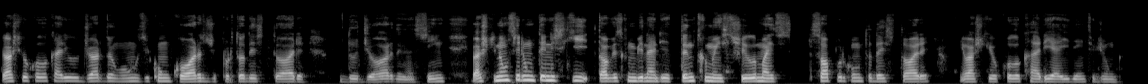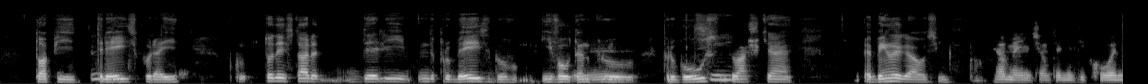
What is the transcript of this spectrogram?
eu acho que eu colocaria o Jordan 11 Concorde por toda a história do Jordan, assim. Eu acho que não seria um tênis que talvez combinaria tanto com o meu estilo, mas só por conta da história, eu acho que eu colocaria aí dentro de um top 3 por aí. Toda a história dele indo pro beisebol e voltando Sim. pro, pro Bulls, eu acho que é, é bem legal, assim. Realmente, é um tênis icônico,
